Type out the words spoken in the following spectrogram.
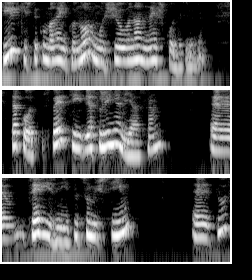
кількість, таку маленьку норму, що вона не шкодить людям. Так от, спеції для соління м'яса. Е, це різні. Тут суміш 7, е, тут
